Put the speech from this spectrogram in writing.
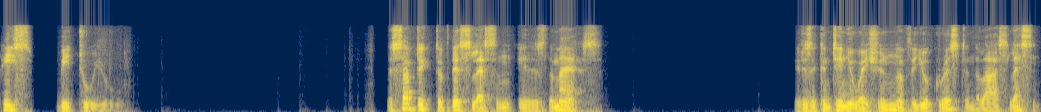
Peace be to you. The subject of this lesson is the Mass. It is a continuation of the Eucharist in the last lesson.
